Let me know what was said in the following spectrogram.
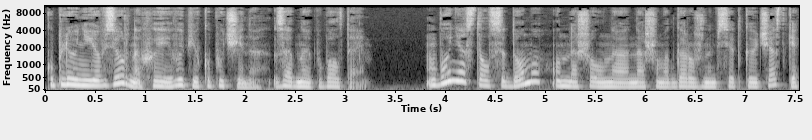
Куплю у нее в зернах и выпью капучино, заодно и поболтаем. Бонни остался дома, он нашел на нашем отгороженном сеткой участке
